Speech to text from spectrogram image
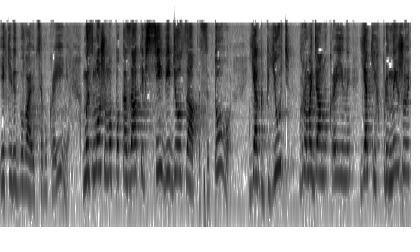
які відбуваються в Україні, ми зможемо показати всі відеозаписи того, як б'ють громадян України, як їх принижують,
